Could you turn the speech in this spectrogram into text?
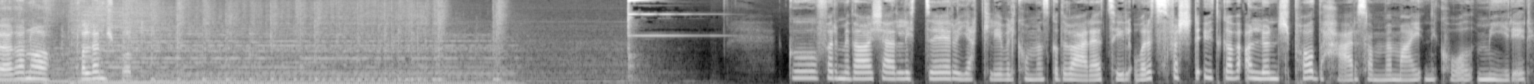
Hører nå på Lunsjbod. God formiddag, kjære lytter, og hjertelig velkommen skal du være til årets første utgave av Lunsjpod, her sammen med meg, Nicole Myhrer.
